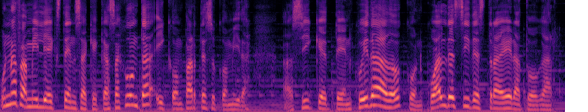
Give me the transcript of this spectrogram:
una familia extensa que caza junta y comparte su comida, así que ten cuidado con cuál decides traer a tu hogar.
